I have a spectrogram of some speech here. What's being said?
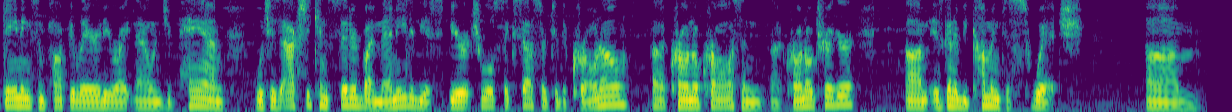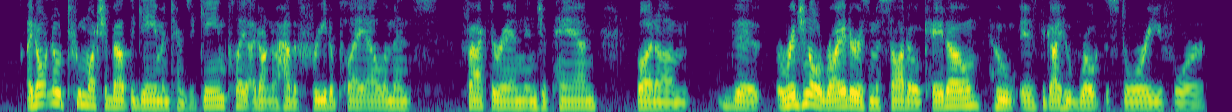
gaining some popularity right now in Japan, which is actually considered by many to be a spiritual successor to the Chrono, uh, Chrono Cross, and uh, Chrono Trigger, um, is going to be coming to Switch. Um, I don't know too much about the game in terms of gameplay. I don't know how the free to play elements factor in in Japan, but um, the original writer is Masato Kato, who is the guy who wrote the story for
